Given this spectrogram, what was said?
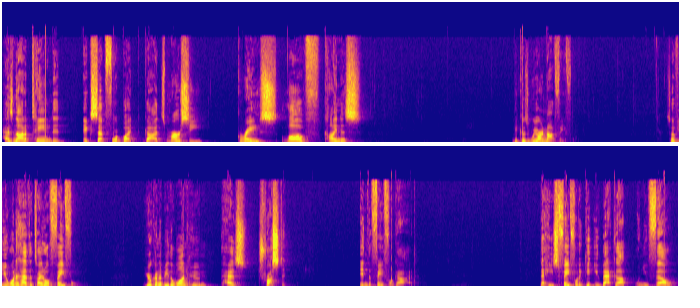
has not obtained it except for but God's mercy, grace, love, kindness, because we are not faithful. So if you want to have the title of faithful, you're going to be the one who has trusted in the faithful God. That He's faithful to get you back up when you fell.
